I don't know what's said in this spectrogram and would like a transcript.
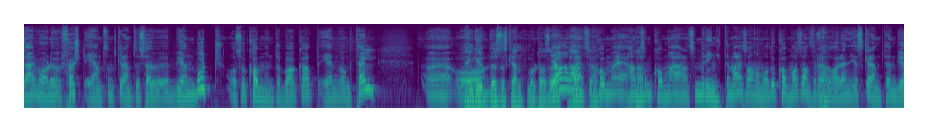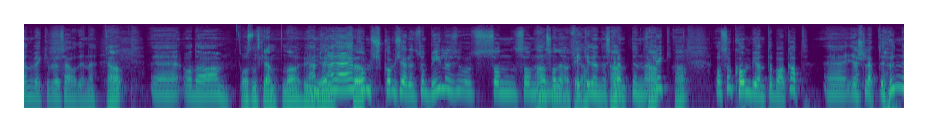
Der var det jo først en som skremte bjørnen bort, og så kom han tilbake igjen en gang til. Eh, og, En gubbe som skremte bort, altså? Ja, det var en som, kom, han, som kom, han som ringte meg og sa nå må du komme, Sånn, for var en, jeg skremte en bjørn vekk fra sauene dine. Ja. Eh, og da Åssen skremte han da? ja, Huet? nei, jeg kom, kom kjørende som bil, og sånn, sånn, sånn, ja, ok, fikk den unna, skremte den unna slik. Og så kom bjørnen tilbake igjen. Eh, jeg slepte hund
